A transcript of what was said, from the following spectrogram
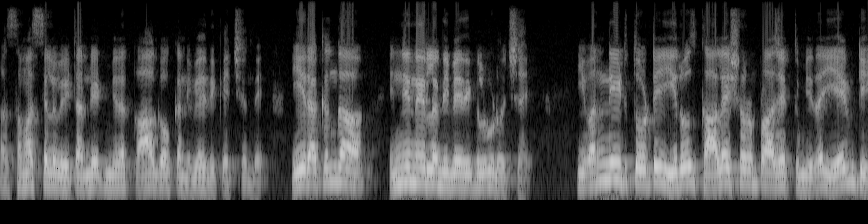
సమస్యలు వీటన్నిటి మీద కాగ్ ఒక నివేదిక ఇచ్చింది. ఈ రకంగా ఇంజనీర్ల నివేదికలు కూడా వచ్చాయి. ఇవన్నిటితోటి ఈరోజు కాళేశ్వరం ప్రాజెక్టు మీద ఏమిటి?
